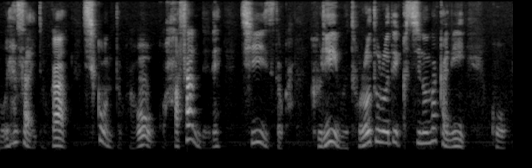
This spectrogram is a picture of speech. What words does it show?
お野菜とかシコンとかを挟んでね、チーズとかクリームトロトロで口の中にこう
